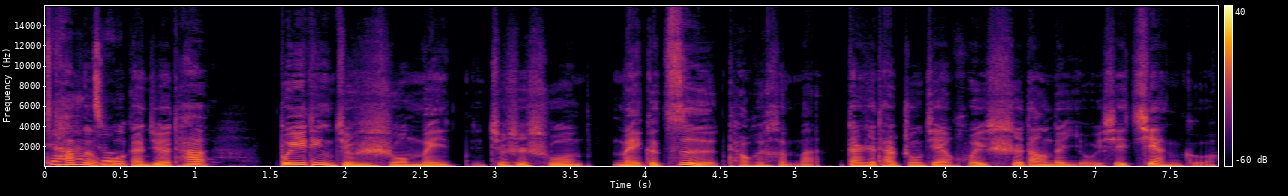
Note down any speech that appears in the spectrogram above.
他们我感觉他不一定就是说每就是说每个字它会很慢，但是它中间会适当的有一些间隔。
